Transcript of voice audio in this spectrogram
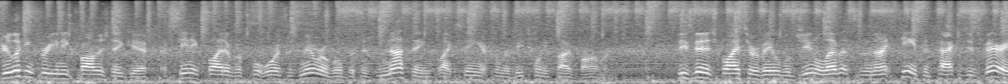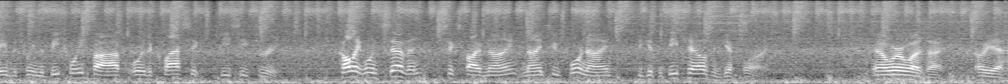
If you're looking for a unique Father's Day gift, a scenic flight over Fort Worth is memorable, but there's nothing like seeing it from a B-25 bomber. These vintage flights are available June 11th to the 19th and packages vary between the B-25 or the classic DC-3. Call 817-659-9249 to get the details and gift line. Now, where was I? Oh yeah,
